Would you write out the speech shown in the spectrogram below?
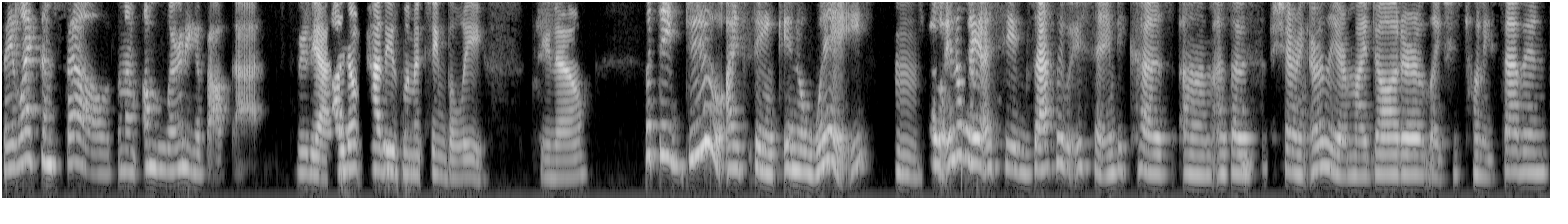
they like themselves, and I'm, I'm learning about that. Through the yeah, I don't have these limiting beliefs, you know. But they do, I think, in a way, Mm. So in a way, I see exactly what you're saying because, um, as I was sharing earlier, my daughter, like she's 27,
